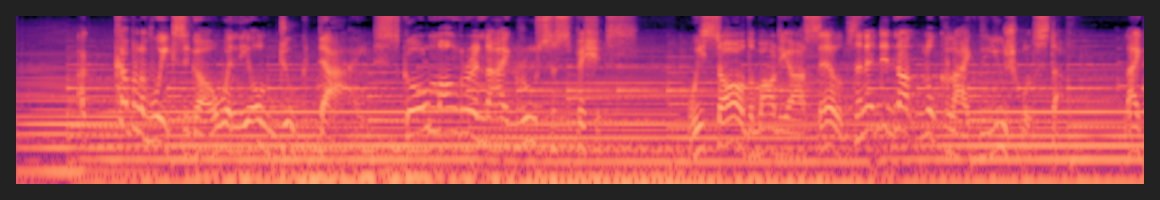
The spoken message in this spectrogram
A couple of weeks ago, when the old Duke died, Skullmonger and I grew suspicious. We saw the body ourselves, and it did not look like the usual stuff. Like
